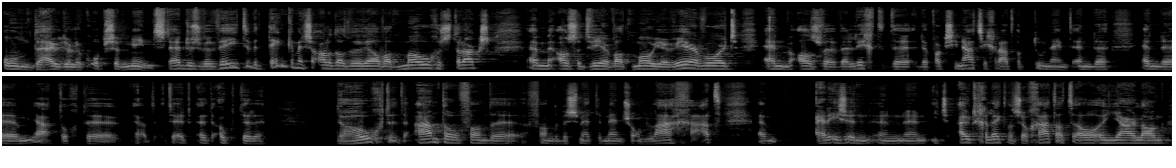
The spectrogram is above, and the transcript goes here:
onduidelijk op zijn minst. Hè. Dus we weten, we denken met z'n allen dat we wel wat mogen straks. En als het weer wat mooier weer wordt. En als we wellicht de, de vaccinatiegraad wat toeneemt. En, de, en de, ja, toch de, ja, het, het, ook de, de hoogte, het aantal van de, van de besmette mensen omlaag gaat. Um, er is een, een, een, iets uitgelekt, want zo gaat dat al een jaar lang.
